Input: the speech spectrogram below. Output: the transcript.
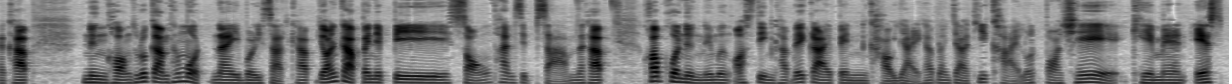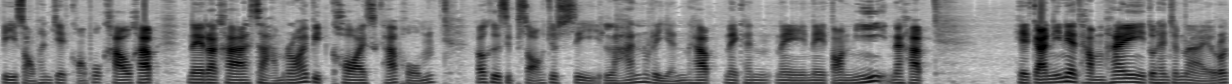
นะครับหนึ่งของธุรกรรมทั้งหมดในบริษัทครับ ย้อนกลับไปในปี 2013 นะครับ ครอบครัวหนึ่งในเมืองออสตินครับ ได้กลายเป็นข่าวใหญ่ครับ หลังจากที่ขายรถ Porsche Cayman S ปี 2007 ของพวกเขาครับ ในราคา 300 Bitcoin ครับผมก็คือ 12.4 ล้านเหรียญครับในในในตอนนี้นะครับ เหตุการณ์นี้เนี่ยทำให้ตัวแทนจำหน่ายรถ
